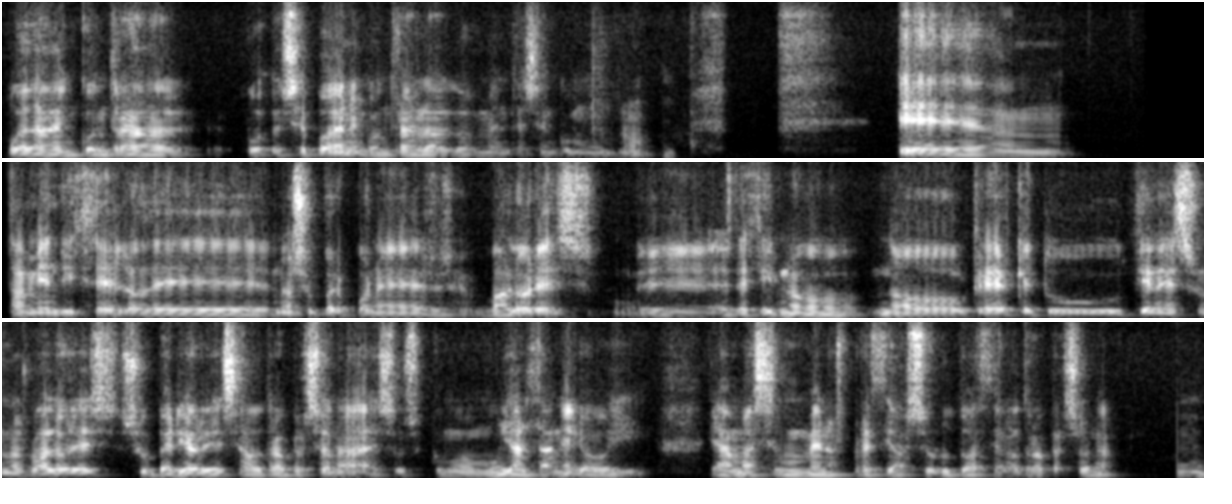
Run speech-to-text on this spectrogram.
pueda encontrar, se puedan encontrar las dos mentes en común. ¿no? Eh, también dice lo de no superponer valores, eh, es decir, no, no, creer que tú tienes unos valores superiores a otra persona, eso es como muy altanero y, además un menosprecio absoluto hacia la otra persona. Mm.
